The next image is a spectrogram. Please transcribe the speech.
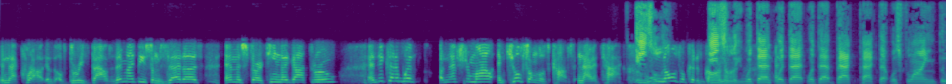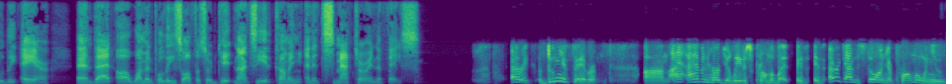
in that crowd of, of three thousand. There might be some Zetas, MS-13 they got through, and they could have went an extra mile and killed some of those cops in that attack. Easily. Who knows what could have gone Easily on? with that with that with that backpack that was flying through the air. And that uh, woman police officer did not see it coming, and it smacked her in the face. Eric, do me a favor. Um, I, I haven't heard your latest promo, but if, if Eric Adams is still on your promo when you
